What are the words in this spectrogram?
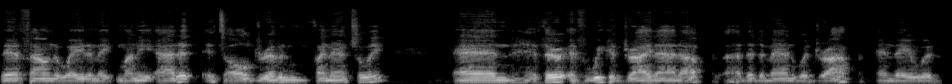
They have found a way to make money at it. It's all driven financially, and if there if we could dry that up, uh, the demand would drop, and they would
